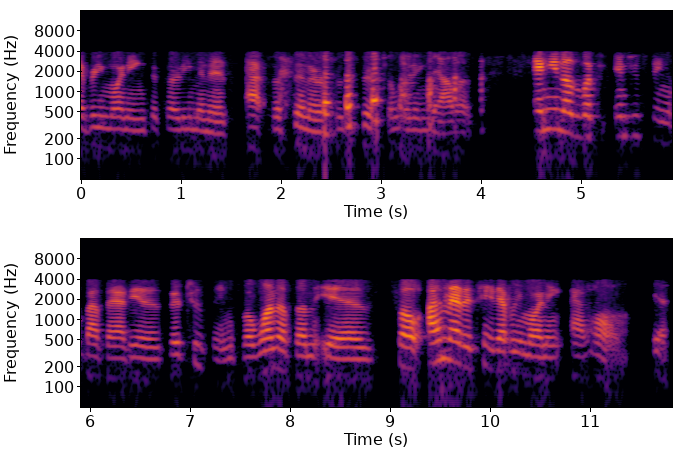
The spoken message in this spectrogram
every morning for 30 minutes at the Center for Spiritual Living Dallas. And you know what's interesting about that is there are two things, but one of them is so I meditate every morning at home, Yes.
